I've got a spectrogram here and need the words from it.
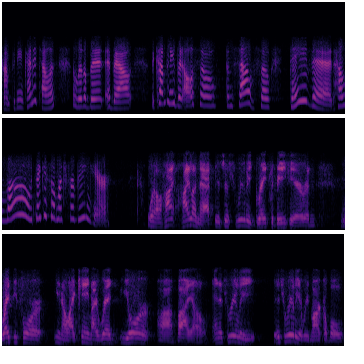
company and kind of tell us a little bit about the company, but also themselves. So, David, hello! Thank you so much for being here. Well, hi, hi, Lynette. It's just really great to be here. And right before you know I came, I read your uh, bio, and it's really it's really a remarkable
